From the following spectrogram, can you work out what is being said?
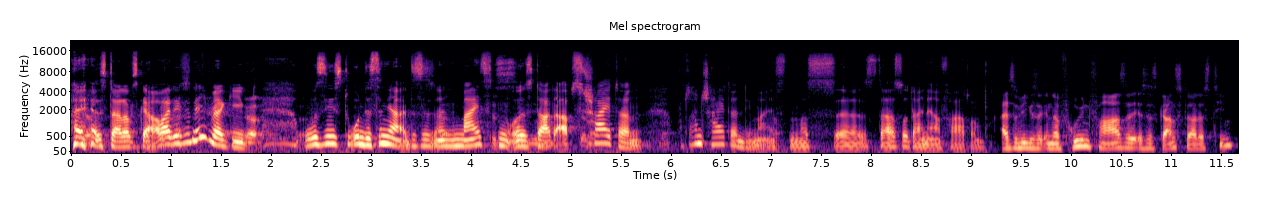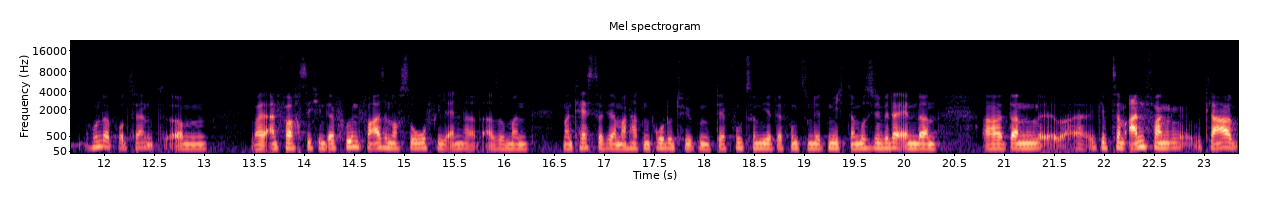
bei ja. Startups gearbeitet, die es nicht mehr gibt. Ja. Wo siehst du, und das sind ja, das sind die meisten Startups genau. scheitern. Woran scheitern die meisten? Was äh, ist da so deine Erfahrung? Also wie gesagt, in der frühen Phase ist es ganz klar das Team, 100 Prozent. Ähm, weil einfach sich in der frühen Phase noch so viel ändert. Also man, man testet ja, man hat einen Prototypen, der funktioniert, der funktioniert nicht, dann muss ich ihn wieder ändern. Äh, dann äh, gibt es am Anfang, klar,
